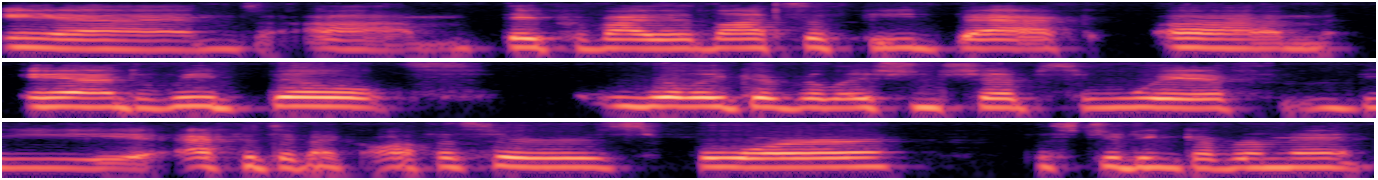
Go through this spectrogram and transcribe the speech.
and um, they provided lots of feedback. Um, and we built really good relationships with the academic officers for the student government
